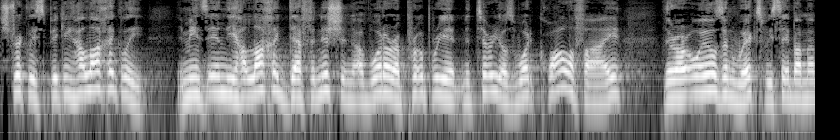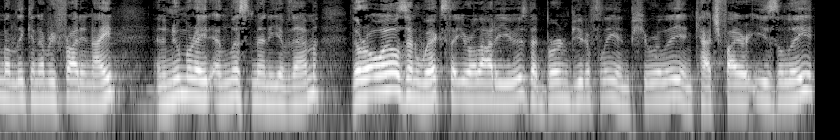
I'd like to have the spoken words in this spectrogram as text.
strictly speaking, halachically. It means in the halachic definition of what are appropriate materials, what qualify, there are oils and wicks. We say Bamam Likin every Friday night and enumerate and list many of them. There are oils and wicks that you're allowed to use that burn beautifully and purely and catch fire easily.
